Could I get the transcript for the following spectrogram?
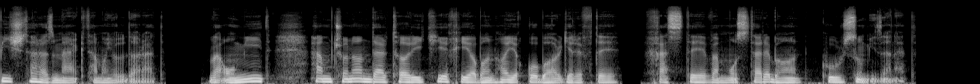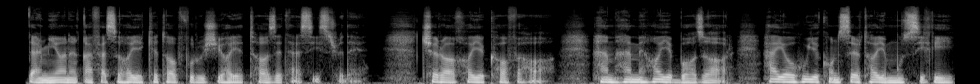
بیشتر از مرگ تمایل دارد و امید همچنان در تاریکی خیابانهای قبار گرفته، خسته و مضطرب آن کورسو می‌زند. در میان قفسه های کتاب فروشی های تازه تأسیس شده، چراغ های کافه ها، همهمه های بازار، هیاهوی کنسرت های موسیقی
